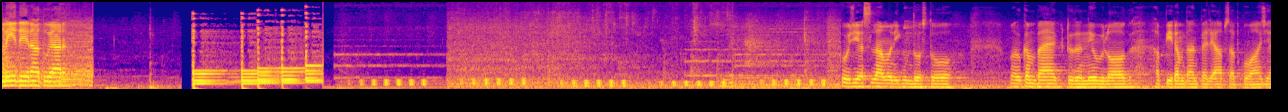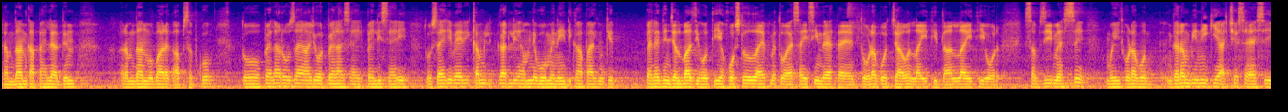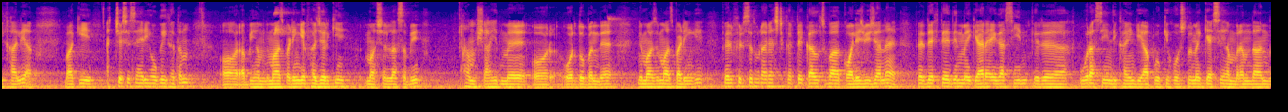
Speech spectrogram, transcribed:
नहीं दे रहा तू यार। तो जी, अस्सलाम वालेकुम दोस्तों। Welcome back to the new vlog happy Ramzan पहले आप सबको। आज है रमज़ान का पहला दिन। रमज़ान मुबारक आप सबको। तो पहला रोज़ा है आज और पहला सहरी पहली सहरी तो सहरी वहरी कम कर ली हमने, वो मैं नहीं दिखा पाया क्योंकि पहले दिन जल्दबाजी होती है हॉस्टल लाइफ में तो ऐसा ही सीन रहता है। थोड़ा बहुत चावल लाई थी, दाल लाई थी और सब्ज़ी में से वही थोड़ा बहुत गर्म भी नहीं किया, अच्छे से ऐसे ही खा लिया। बाकी अच्छे से सहरी हो गई ख़त्म और अभी हम नमाज़ पढ़ेंगे फजर की। माशाल्लाह सभी, हम शाहिद, में और और दो बंदे हैं, नमाज़ वमाज पढ़ेंगे। फिर फिर से थोड़ा रेस्ट करते कल सुबह कॉलेज भी जाना है। फिर देखते हैं दिन में क्या रहेगा सीन फिर पूरा सीन दिखाएँगे आपको कि हॉस्टल में कैसे हम रमदान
